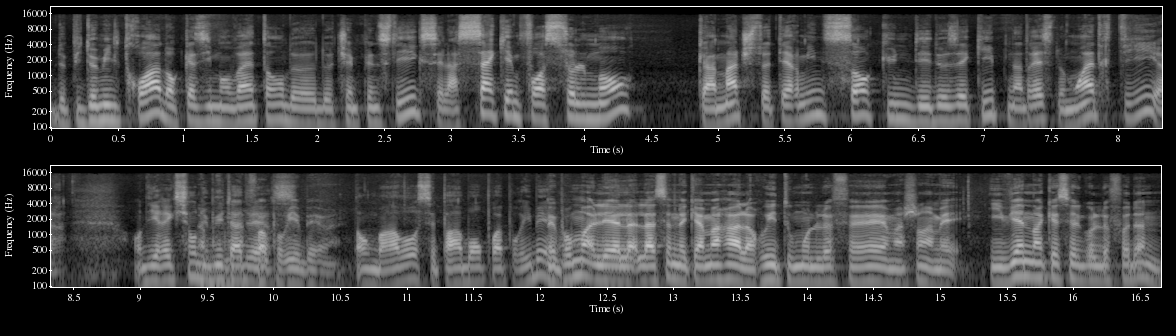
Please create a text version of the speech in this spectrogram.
depuis 2003, donc quasiment 20 ans de Champions League, c'est la cinquième fois seulement qu'un match se termine sans qu'une des deux équipes n'adresse le moindre tir en direction du but fois adverse. pour ouais. Donc bravo, c'est pas un bon point pour IB. Mais pour moi, les- la, la scène de Camara, alors oui, tout le monde le fait, machin, mais ils viennent d'encaisser le goal de Foden.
